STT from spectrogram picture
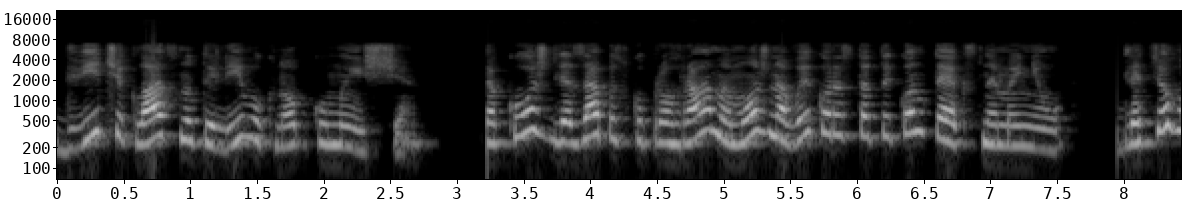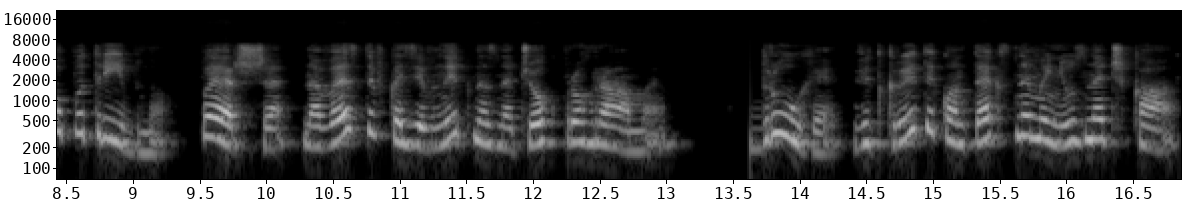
Двічі клацнути ліву кнопку миші. Також для запуску програми можна використати контекстне меню. Для цього потрібно перше. Навести вказівник на значок програми. Друге. Відкрити контекстне меню значка.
